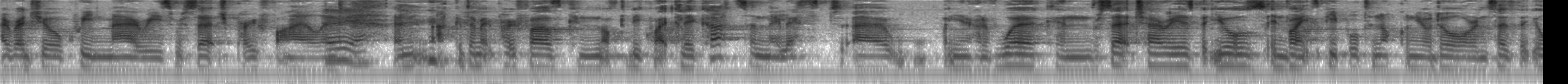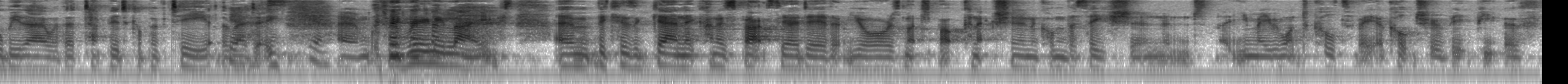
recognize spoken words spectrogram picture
I read your Queen Mary's research profile, and, oh, yeah. and academic profiles can often be quite clear cut and they list uh, you know kind of work and research areas, but yours invites people to knock on your door and says that you'll be there with a tepid cup of tea at the yes, ready, yeah. um, which I really liked um, because again it kind of sparks the idea that you're as much about connection and conversation and that you maybe want to cultivate a culture of of,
